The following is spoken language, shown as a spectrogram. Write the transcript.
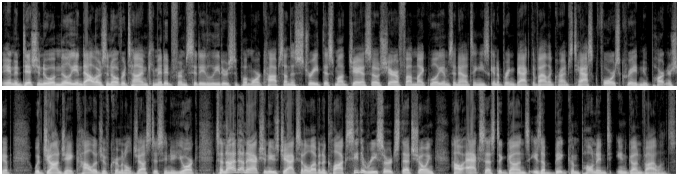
In addition to a million dollars in overtime committed from city leaders to put more cops on the street, this month JSO Sheriff uh, Mike Williams announcing he's going to bring back the Violent Crimes Task Force, create a new partnership with John Jay College of Criminal Justice in New York. Tonight on Action News Jax at 11 o'clock, see the research that's showing how access to guns is a big component in gun violence.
